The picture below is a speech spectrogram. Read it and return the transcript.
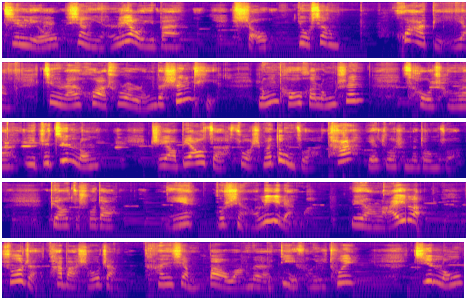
金流像颜料一般，手又像画笔一样，竟然画出了龙的身体，龙头和龙身凑成了一只金龙。只要彪子做什么动作，他也做什么动作。彪子说道：“你不是想要力量吗？力量来了！”说着，他把手掌摊向豹王的地方一推，金龙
